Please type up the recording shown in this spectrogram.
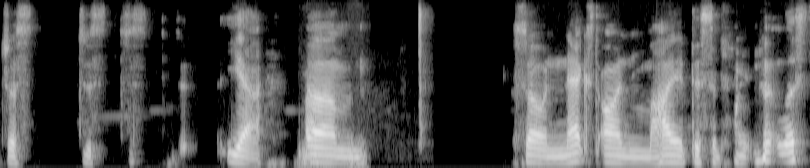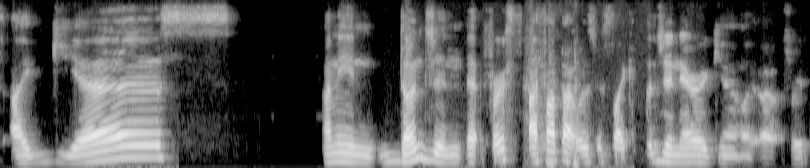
just, just, just, yeah. Um. So next on my disappointment list, I guess. I mean, Dungeon. At first, I thought that was just like the generic, you know, like, uh, for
